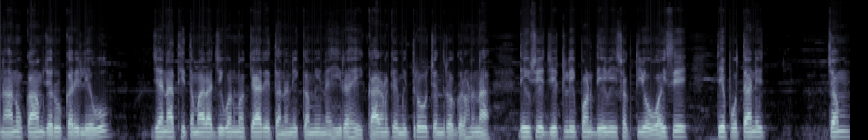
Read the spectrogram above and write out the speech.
નાનું કામ જરૂર કરી લેવું, જેનાથી તમારા જીવનમાં ક્યારેય ધનની કમી નહીં રહે. કારણ કે મિત્રો, ચંદ્રગ્રહણના દિવસે જેટલી પણ દેવી શક્તિઓ હોય છે, તે પોતાની ચમ,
